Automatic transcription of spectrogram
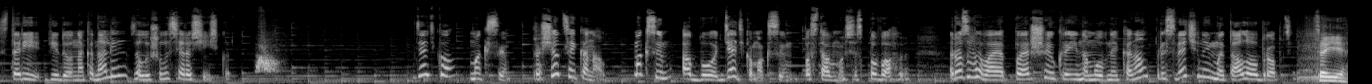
старі відео на каналі залишилися російською. Дядько Максим. Про що цей канал? Максим або дядько Максим, поставимося з повагою, розвиває перший україномовний канал, присвячений металообробці. Це є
